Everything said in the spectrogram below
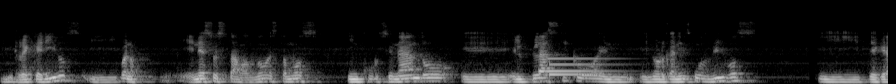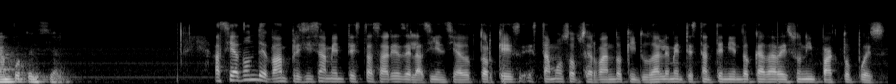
requeridos. Y bueno, en eso estamos, ¿no? Estamos incursionando eh, el plástico en organismos vivos y de gran potencial. ¿Hacia dónde van precisamente estas áreas de la ciencia, doctor? Que estamos observando que indudablemente están teniendo cada vez un impacto pues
